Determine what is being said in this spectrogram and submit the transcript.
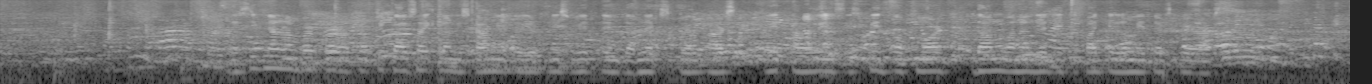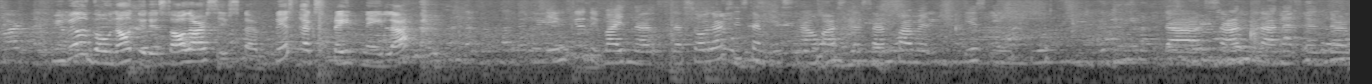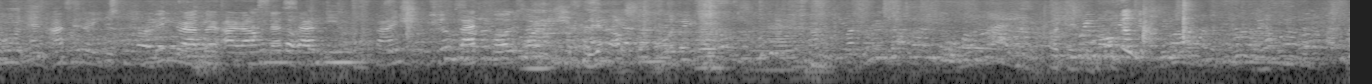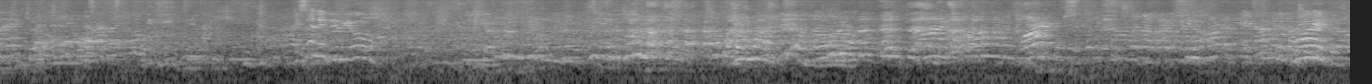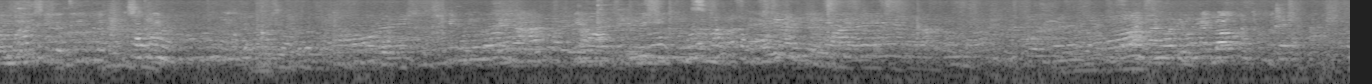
The signal number for a tropical cyclone is coming to your place within the next 12 hours with a wind speed of more than 185 kilometers per hour. We will go now to the solar system. Please explain, Neila. Thank you, Divine. The, the solar system is now as the sun family is include the sun, planet, and their moon and asteroids which travel around the sun in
